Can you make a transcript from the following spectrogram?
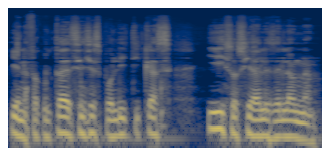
y en la Facultad de Ciencias Políticas y Sociales de la UNAM.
